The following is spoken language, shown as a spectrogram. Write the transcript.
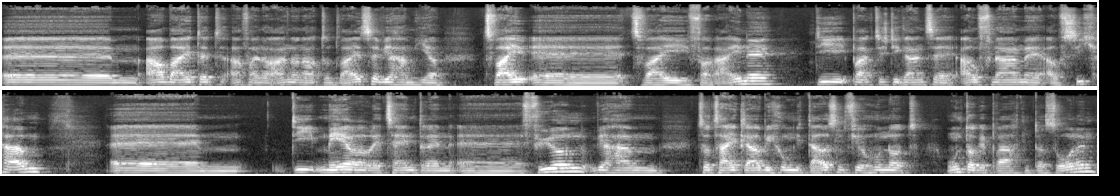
ähm, arbeitet auf einer anderen Art und Weise. Wir haben hier zwei, äh, zwei Vereine, die praktisch die ganze Aufnahme auf sich haben, ähm, die mehrere Zentren äh, führen. Wir haben zurzeit, glaube ich, um die 1400 untergebrachten Personen.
